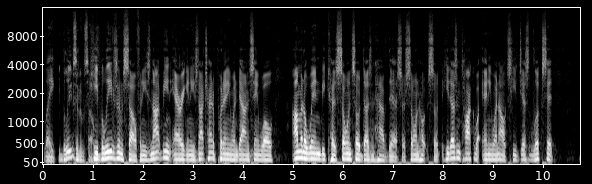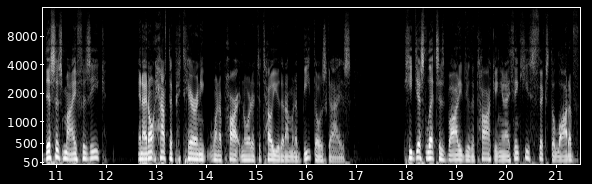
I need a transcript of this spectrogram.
like, He believes in himself. he believes in himself and he's not being arrogant. He's not trying to put anyone down and saying, well, I'm going to win because so and so doesn't have this or so and so. He doesn't talk about anyone else. He just looks at this is my physique and I don't have to tear anyone apart in order to tell you that I'm going to beat those guys. He just lets his body do the talking. And I think he's fixed a lot of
